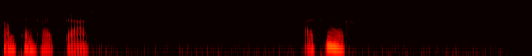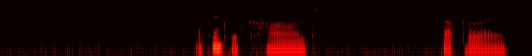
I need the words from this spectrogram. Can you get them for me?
Something like that. I think I think we can't separate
